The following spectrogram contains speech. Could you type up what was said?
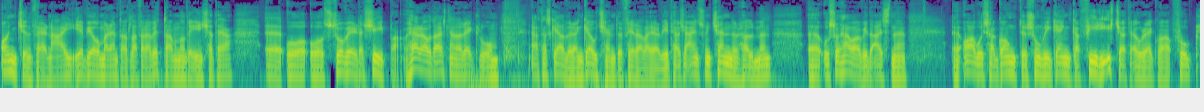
Ongen fer, nei. Jeg blir om å rente att la för att veta når det er ikke det. Og, og så vil det kjipa. Her har det en regel om at det skal være en godkjent ferieleier. Vi jag ikke en som kjenner Hølmen. Og så har vi det eisne av oss gongter som vi genga fyri ikkje at auregva fugl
